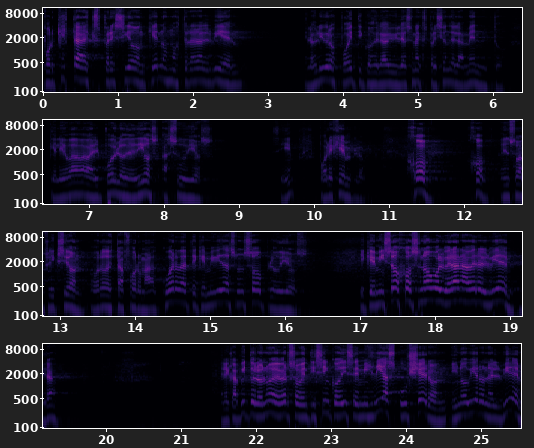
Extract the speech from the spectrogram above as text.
Porque esta expresión, ¿quién nos mostrará el bien? En los libros poéticos de la Biblia es una expresión de lamento que elevaba al pueblo de Dios a su Dios. ¿Sí? Por ejemplo, Job, Job en su aflicción oró de esta forma, acuérdate que mi vida es un soplo, Dios, y que mis ojos no volverán a ver el bien. Mirá. En el capítulo 9, verso 25 dice, mis días huyeron y no vieron el bien.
